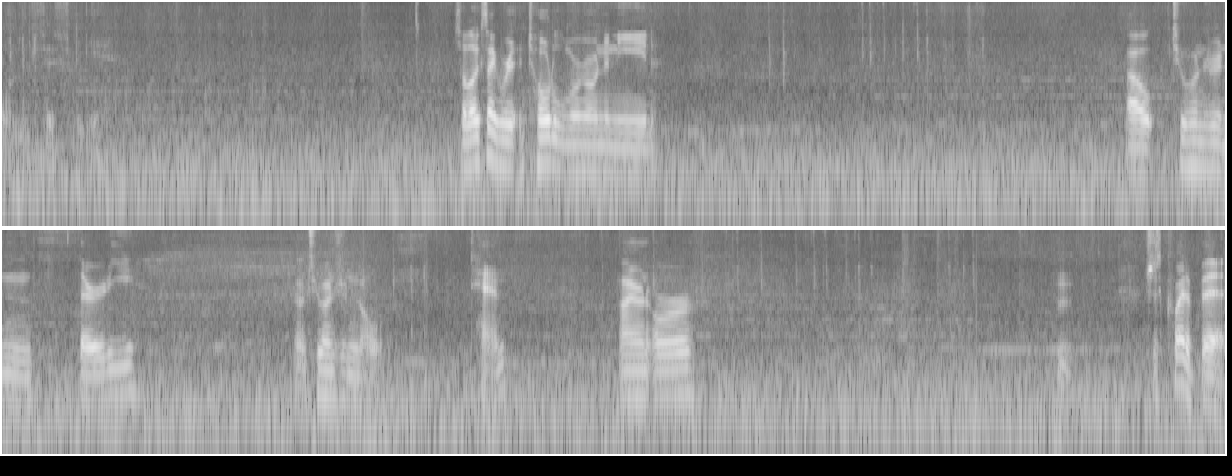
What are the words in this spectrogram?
150. So it looks like we're total we're going to need oh 230 no 210 iron ore. Hmm. which is quite a bit.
